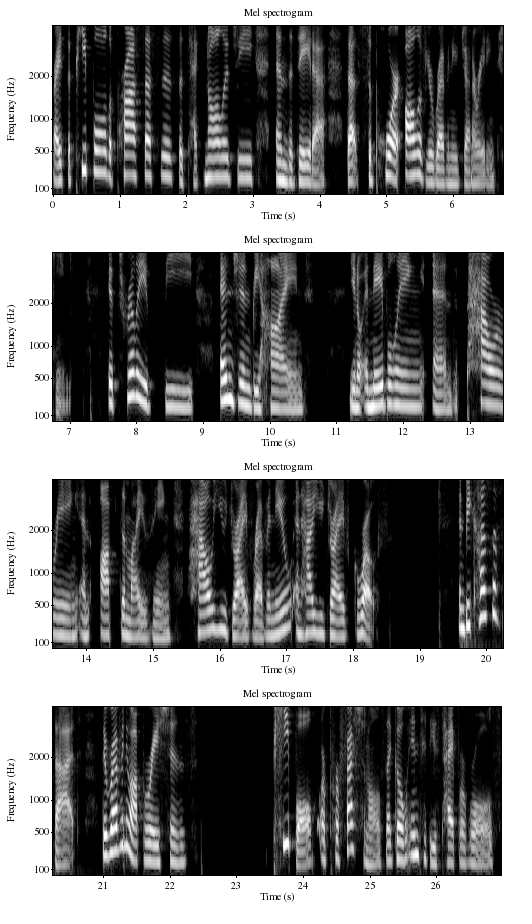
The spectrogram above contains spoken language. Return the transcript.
right? The people, the processes, the technology, and the data that support all of your revenue generating teams. It's really the engine behind you know enabling and powering and optimizing how you drive revenue and how you drive growth and because of that the revenue operations people or professionals that go into these type of roles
